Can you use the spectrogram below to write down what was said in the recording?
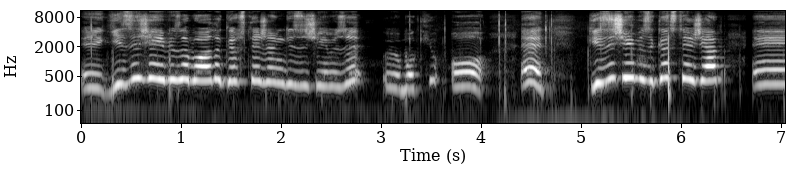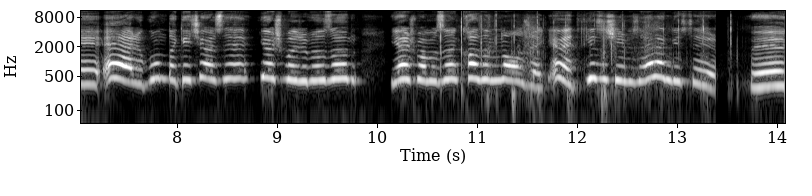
e, gizli şeyimize bu arada göstereceğim gizli şeyimizi. E, bakayım. Oo. Evet. Gizli şeyimizi göstereceğim. E, eğer bunu da geçerse yarışmacımızın yarışmamızın kazananı olacak. Evet gizli şeyimizi hemen gösteriyorum. Ve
